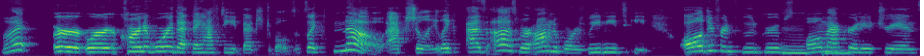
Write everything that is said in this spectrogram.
what or or a carnivore that they have to eat vegetables. It's like no, actually, like as us, we're omnivores. We need to eat all different food groups, mm-hmm. all macronutrients,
